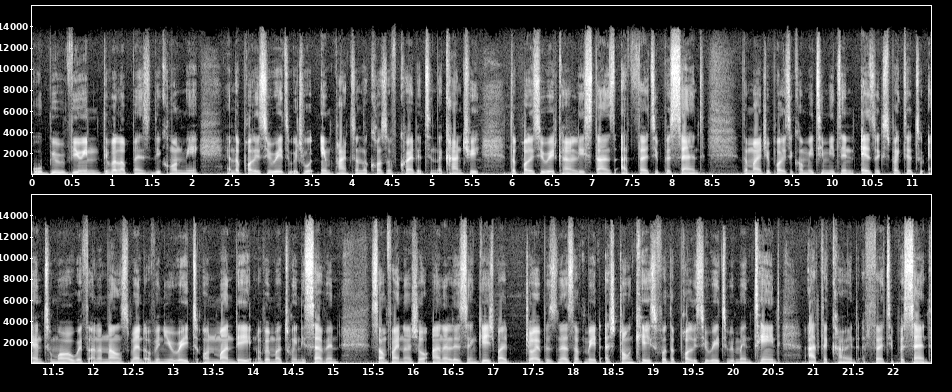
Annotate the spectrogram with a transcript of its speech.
will be reviewing developments in the economy and the policy rate, which will impact on the cost of credit in the country. The policy rate currently stands at 30%. The Monetary Policy Committee meeting is expected to end tomorrow with an announcement of a new rate on Monday, November 27. Some financial analysts engaged by Joy Business have made a strong case for the policy rate to be maintained at the current 30%.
